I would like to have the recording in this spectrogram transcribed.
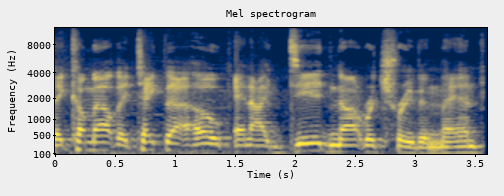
they come out, they take that hoe, and I did not retrieve him, man.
